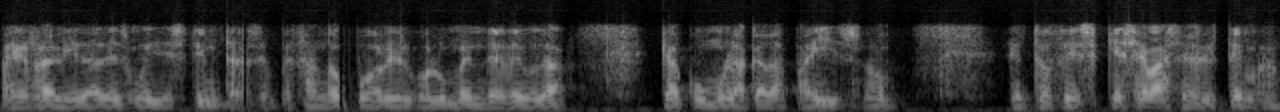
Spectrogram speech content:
Hay realidades muy distintas, empezando por el volumen de deuda que acumula cada país, ¿no? Entonces, que ese va a ser el tema.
